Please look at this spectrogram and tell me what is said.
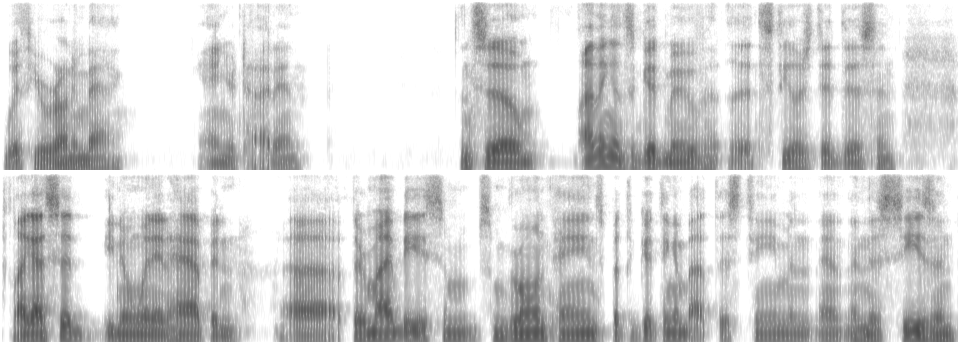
with your running back, and your tight end. And so I think it's a good move that Steelers did this. And like I said, you know, when it happened, uh, there might be some some growing pains, but the good thing about this team and, and, and this season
